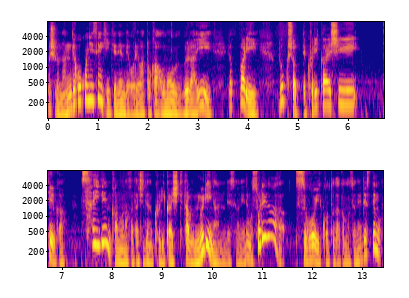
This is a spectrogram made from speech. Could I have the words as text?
むしろなんでここに線引いてねえんだよ俺はとか思うぐらいやっぱり読書って繰り返しっていうか再現可能な形での繰り返しって多分無理なんですよね。でもそれがすごいことだと思うんですよね。ですでも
